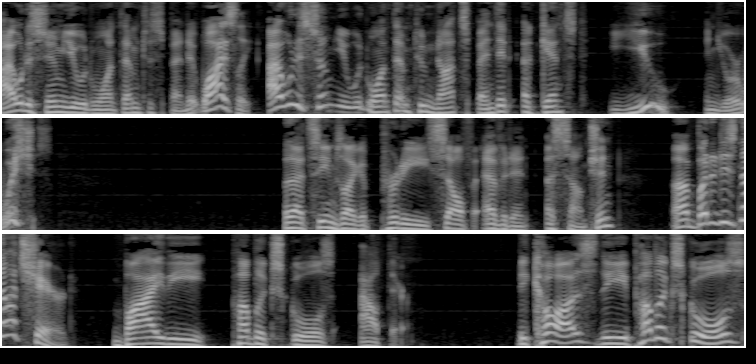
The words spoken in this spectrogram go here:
I would assume you would want them to spend it wisely. I would assume you would want them to not spend it against you and your wishes. That seems like a pretty self evident assumption, uh, but it is not shared by the public schools out there because the public schools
